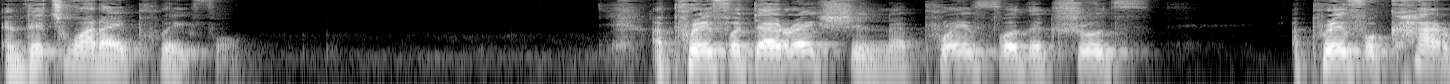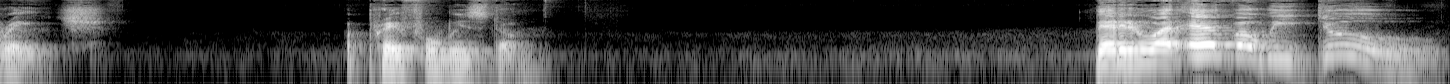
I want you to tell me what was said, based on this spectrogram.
And that's what I pray for. I pray for direction. I pray for the truth. I pray for courage. I pray for wisdom. That in whatever we do,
